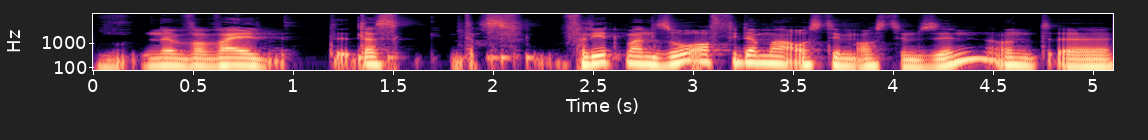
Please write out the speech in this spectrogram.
Ne, weil das, das verliert man so oft wieder mal aus dem, aus dem Sinn und äh,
